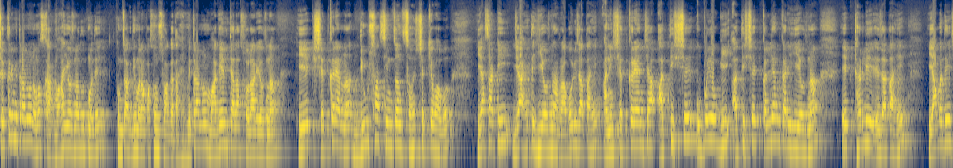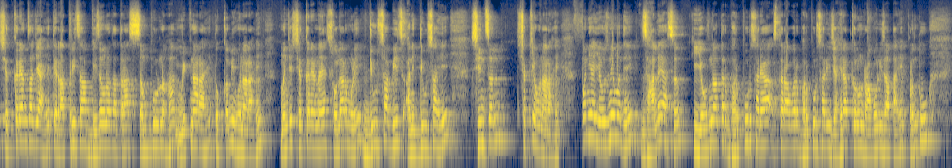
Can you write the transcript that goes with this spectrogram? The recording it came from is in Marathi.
शेतकरी मित्रांनो नमस्कार. महायोजना दूतमध्ये तुमचं अगदी मनापासून स्वागत आहे. मित्रांनो मागेल त्याला सोलार योजना ही एक शेतकऱ्यांना दिवसा सिंचन सहज शक्य व्हावं यासाठी जे आहे ते ही योजना राबवली जात आहे आणि शेतकऱ्यांच्या अतिशय उपयोगी अतिशय कल्याणकारी ही योजना एक ठरली जात आहे. यामध्ये शेतकऱ्यांचा जे आहे ते रात्रीचा भिजवण्याचा त्रास संपूर्ण हा मिटणार आहे तो कमी होणार आहे. म्हणजे शेतकऱ्यांना या सोलारमुळे दिवसा वीज आणि दिवसा हे सिंचन शक्य होणार आहे. पण या योजनेमध्ये झालंय असं की योजना तर भरपूर साऱ्या स्तरावर भरपूर सारी जाहिरात करून राबवली जात आहे. परंतु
